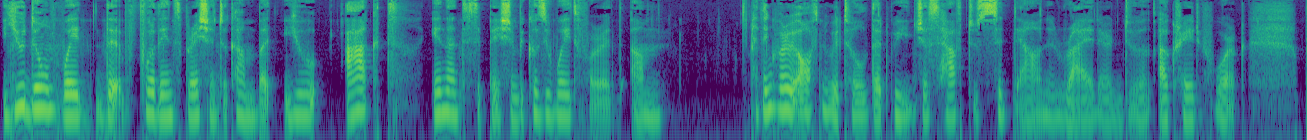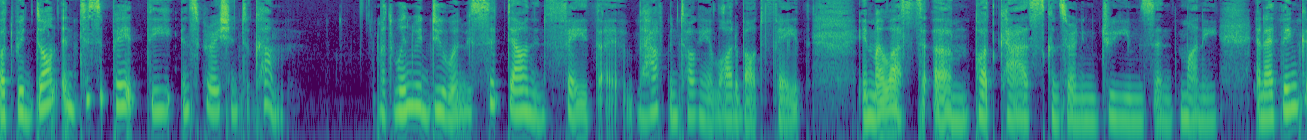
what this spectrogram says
you don't wait the, for the inspiration to come, but you act in anticipation because you wait for it. Um, I think very often we're told that we just have to sit down and write or do our creative work, but we don't anticipate the inspiration to come. But when we do, when we sit down in faith, I have been talking a lot about faith in my last um, podcast concerning dreams and money. And I think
